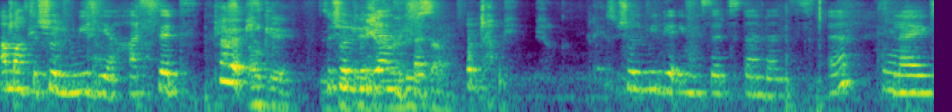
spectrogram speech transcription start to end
Ama social media has set Okay. Social Okay, media I'll has leave set- some. social media even set standards. Eh? Like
